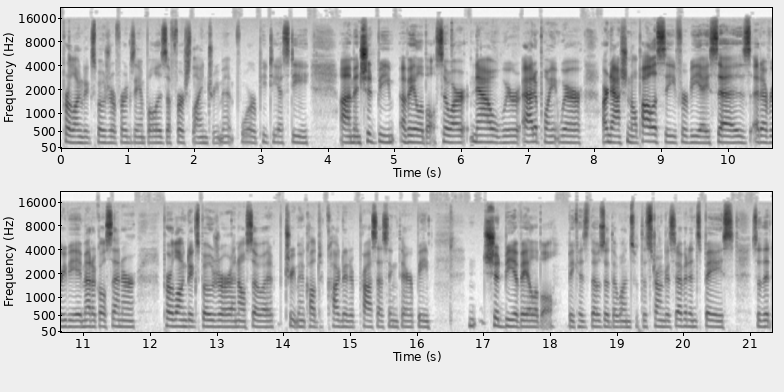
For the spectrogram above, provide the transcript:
prolonged exposure, for example, is a first line treatment for PTSD um, and should be available. So our now we're at a point where our national policy for VA says at every VA medical center, prolonged exposure and also a treatment called cognitive processing therapy should be available because those are the ones with the strongest evidence base so that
